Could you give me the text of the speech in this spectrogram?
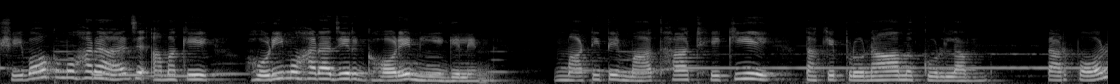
সেবক মহারাজ আমাকে হরি মহারাজের ঘরে নিয়ে গেলেন। মাটিতে মাথা ঠেকিয়ে তাকে প্রণাম করলাম। তারপর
